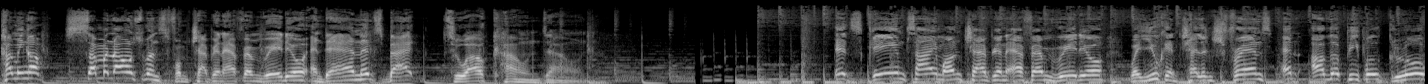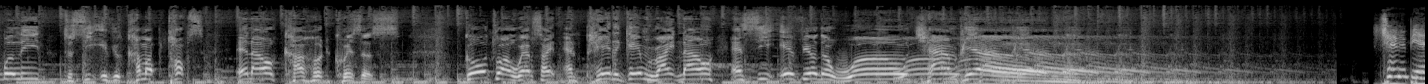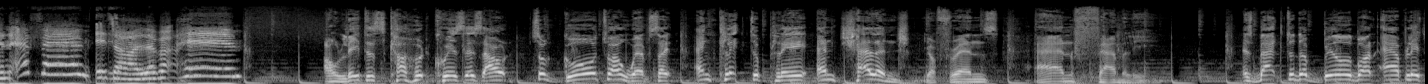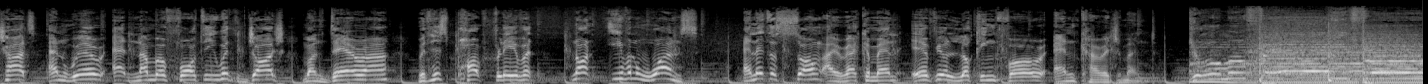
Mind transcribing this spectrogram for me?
Coming up, some announcements from Champion FM Radio, and then it's back to our countdown. It's game time on Champion FM Radio, where you can challenge friends and other people globally to see if you come up tops in our Kahoot quizzes. Go to our website and play the game right now and see if you're the world, champion. Champion FM, it's all about him. Our latest Kahoot quiz is out, so go to our website and click to play and challenge your friends and family. It's back to the Billboard Airplay charts, and we're at number 40 with George Mondera with his pop flavored Not Even Once. And it's a song I recommend if you're looking for encouragement. You're more faithful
